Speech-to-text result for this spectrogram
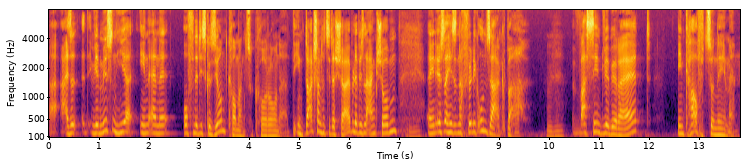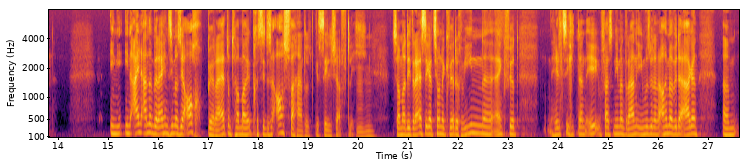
Also wir müssen hier in eine offene Diskussion kommen zu Corona. In Deutschland hat sich der Schäuble ein bisschen angeschoben. Mhm. In Österreich ist es noch völlig unsagbar. Mhm. Was sind wir bereit in Kauf zu nehmen? In, in allen anderen Bereichen sind wir ja auch bereit und haben quasi das ausverhandelt gesellschaftlich. Mhm. Jetzt haben wir die 30er-Zone quer durch Wien äh, eingeführt, hält sich dann eh fast niemand dran. Ich muss mich dann auch immer wieder ärgern. Ähm,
